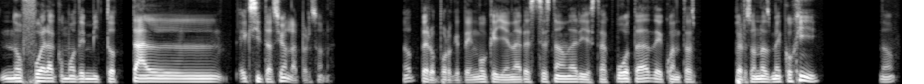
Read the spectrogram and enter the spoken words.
no fuera como de mi total excitación la persona, ¿no? Pero porque tengo que llenar este estándar y esta cuota de cuántas personas me cogí, ¿no?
